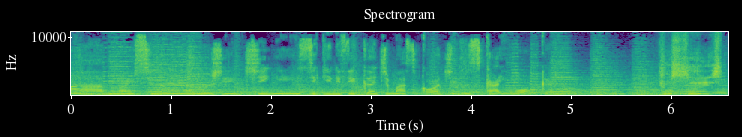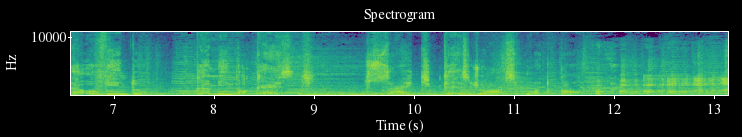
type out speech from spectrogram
Ah, mas se não é nojentinha e insignificante mascote do Skywalker. Você está ouvindo CaminoCast do site castwars.com.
